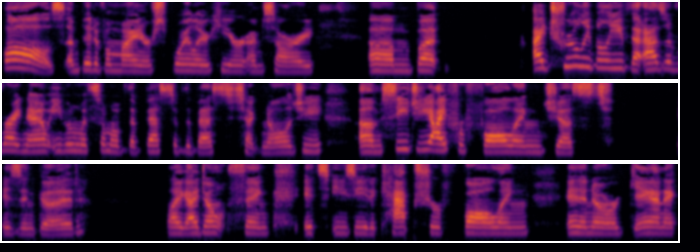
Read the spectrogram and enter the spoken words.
falls. A bit of a minor spoiler here, I'm sorry. Um, but I truly believe that as of right now, even with some of the best of the best technology, um, CGI for falling just isn't good. Like, I don't think it's easy to capture falling in an organic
